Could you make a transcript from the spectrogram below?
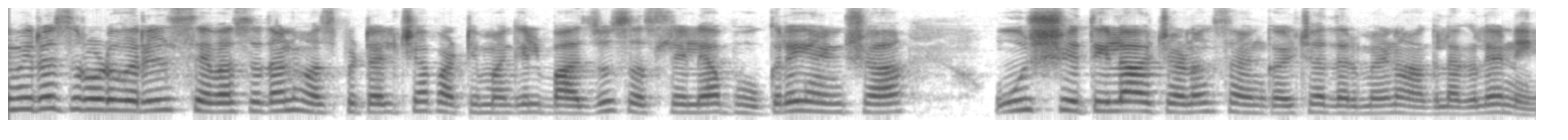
मिरज रोडवरील सेवा सदन हॉस्पिटलच्या पाठीमागील बाजूस असलेल्या भोकरे यांच्या ऊस शेतीला अचानक सायंकाळच्या दरम्यान आग लागल्याने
